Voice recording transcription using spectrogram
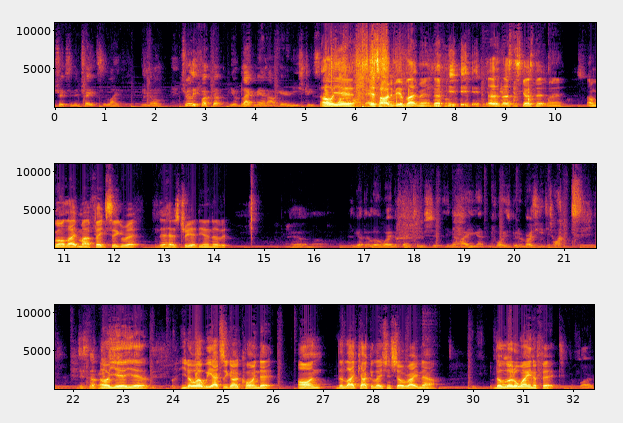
tricks and the traits of life. You know, it's really fucked up. You're a black man out here in these streets. So Oh yeah, it's hard to be a black man, definitely. let's, let's discuss that, man. I'm gonna light my fake cigarette that has tree at the end of it. Hell no. You got that Lil Wayne effect to the shit. You know how you got before he's been a verse, he just just Oh yeah, yeah. You know what? We actually gonna coin that on the life calculation show right now. The Lil Wayne effect. The.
